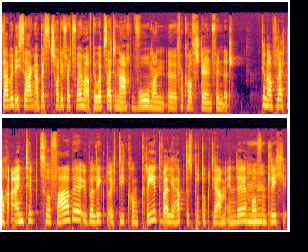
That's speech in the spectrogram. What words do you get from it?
da würde ich sagen, am besten schaut ihr vielleicht vorher mal auf der Webseite nach, wo man äh, Verkaufsstellen findet. Genau, vielleicht noch ein Tipp zur Farbe. Überlegt euch die konkret, weil ihr habt das Produkt ja am Ende hoffentlich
